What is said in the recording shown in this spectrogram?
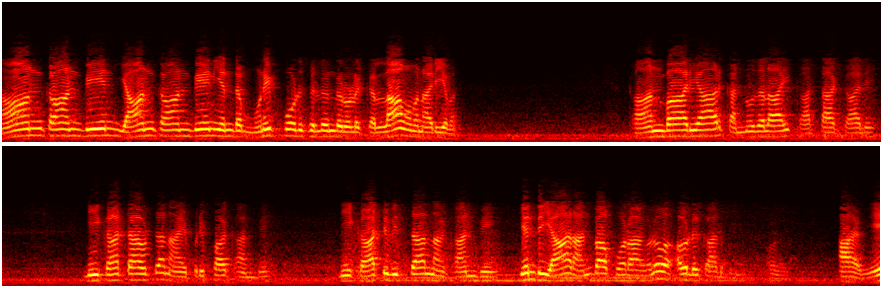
நான் காண்பேன் யான் காண்பேன் என்ற முனைப்போடு செல்லுகின்றவர்களுக்கெல்லாம் அவன் அறியவன் காண்பார் யார் கண்ணுதலாய் காட்டாக்காலே. நீ காட்டாவிட்டா நான் எப்படிப்பா காண்பேன்? நீ காட்டுவித்தால் நான் காண்பேன். என்று யார் அன்பா போறாங்களோ அவர்களுக்கு காண முடியும் அவ்வளவுதான். ஆகவே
